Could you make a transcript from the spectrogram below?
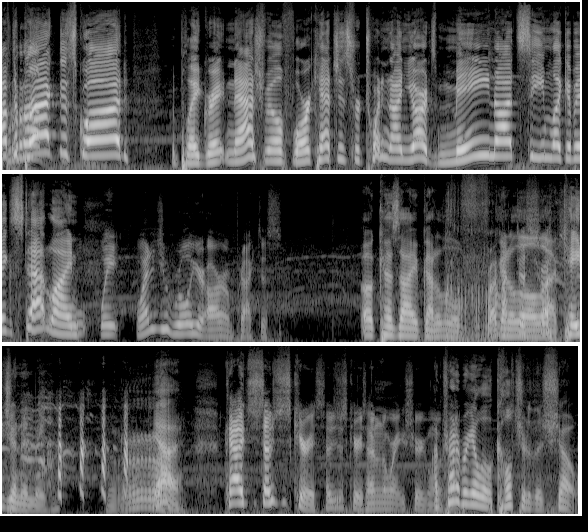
Off the practice squad and played great in Nashville. Four catches for 29 yards. May not seem like a big stat line Wait, why did you roll your R in practice? because I've got a little, I got a little uh, Cajun in me. yeah, Okay, I, just, I was just curious. I was just curious. I don't know where you're sure you're going I'm trying to bring a little culture to the show.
